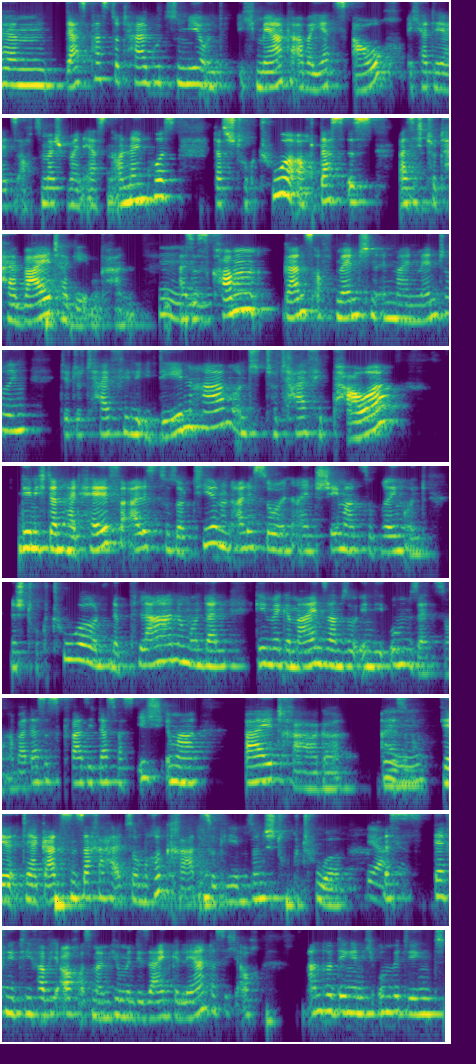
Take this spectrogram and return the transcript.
Ähm, das passt total gut zu mir und ich merke aber jetzt auch, ich hatte ja jetzt auch zum Beispiel meinen ersten Online-Kurs, dass Struktur auch das ist, was ich total weitergeben kann. Mhm. Also es kommen ganz oft Menschen in mein Mentoring, die total viele Ideen haben und total viel Power denen ich dann halt helfe, alles zu sortieren und alles so in ein Schema zu bringen und eine Struktur und eine Planung und dann gehen wir gemeinsam so in die Umsetzung. Aber das ist quasi das, was ich immer beitrage. Also mhm. der, der ganzen Sache halt so ein Rückgrat zu geben, so eine Struktur. Ja. Das definitiv habe ich auch aus meinem Human Design gelernt, dass ich auch andere Dinge nicht unbedingt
